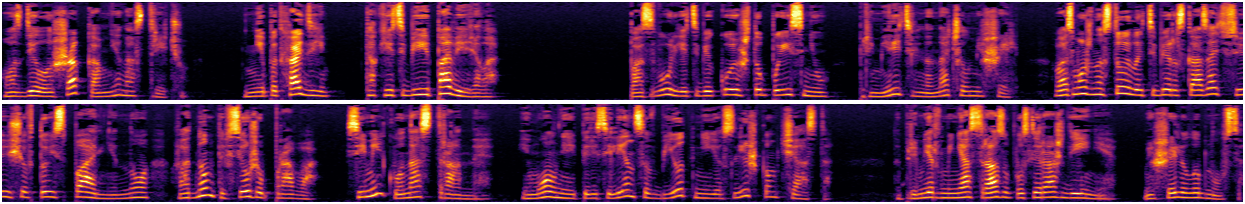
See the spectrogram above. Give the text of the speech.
Он сделал шаг ко мне навстречу. «Не подходи, так я тебе и поверила». «Позволь, я тебе кое-что поясню», — примирительно начал Мишель. «Возможно, стоило тебе рассказать все еще в той спальне, но в одном ты все же права. Семейка у нас странная, и молния переселенцев бьет в нее слишком часто. Например, в меня сразу после рождения. Мишель улыбнулся.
